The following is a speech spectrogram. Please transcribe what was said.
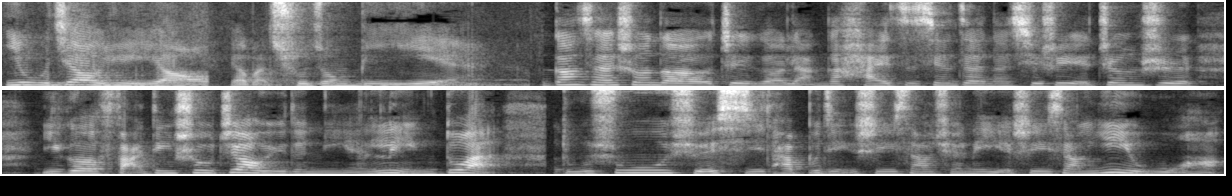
义务教育要要把初中毕业。刚才说到这个两个孩子，现在呢，其实也正是一个法定受教育的年龄段。读书学习，它不仅是一项权利，也是一项义务哈。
